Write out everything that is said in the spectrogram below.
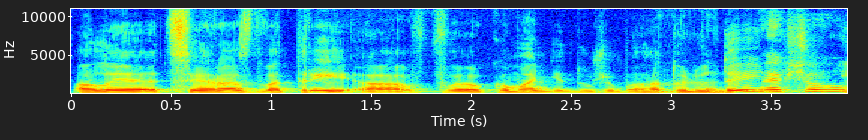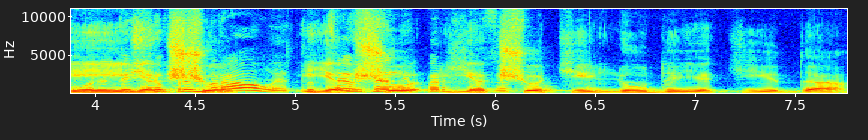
Але це раз, два, три, а в команді дуже багато людей. Ну, якщо говорите, що прибрали, то і це вже якщо, не перший якщо заступник. ті люди, які да,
